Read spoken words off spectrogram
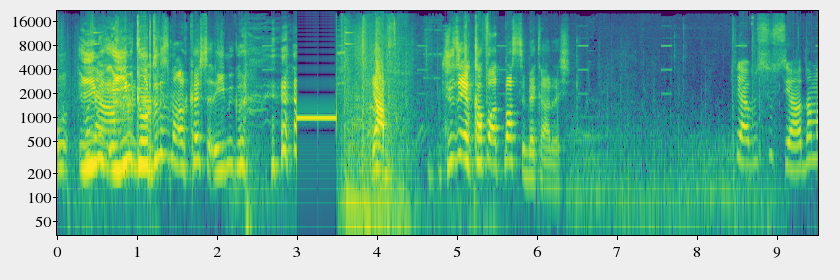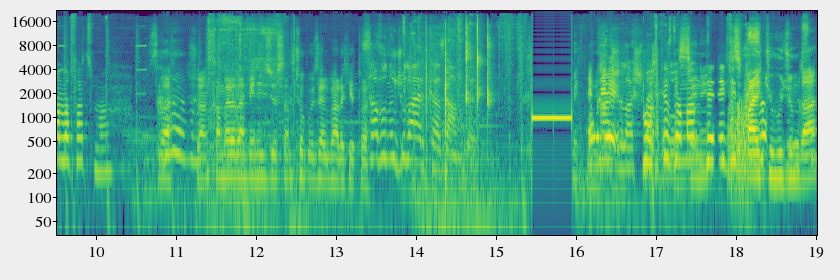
O eğimi, eğimi gördünüz mü arkadaşlar? Eğimi gör. ya yüzeye kafa atmazsın be kardeş. Ya bir sus ya adama laf atma. Sıla şu an kameradan beni izliyorsan çok özel bir hareket var. Savunucular kazandı. Evet, Karşılaşma başka bulundu. zaman Seni derece Spike hücumda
